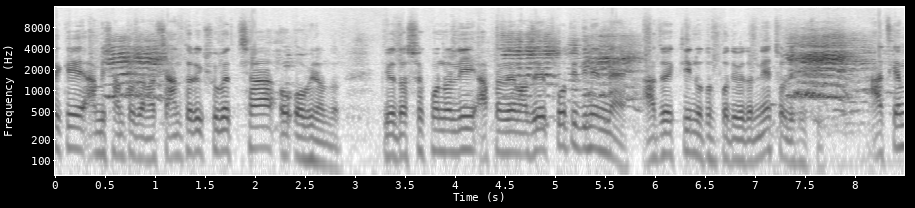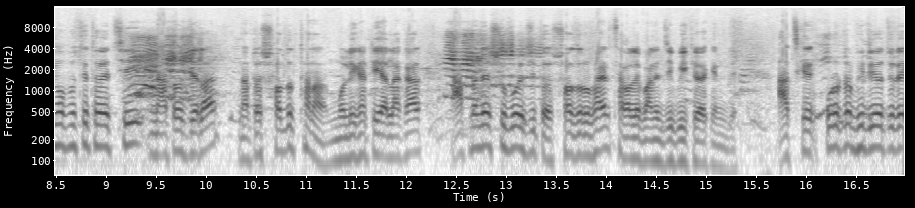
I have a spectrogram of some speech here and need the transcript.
থেকে আমি শান্ত জানাচ্ছি আন্তরিক শুভেচ্ছা ও অভিনন্দন। প্রিয় দর্শক মণ্ডলী, আপনাদের মাঝে প্রতিদিনের ন্যায় আজও একটি নতুন প্রতিবেদন নিয়ে চলে এসেছি। আজকে আমি উপস্থিত হয়েছি নাটোর জেলা, নাটোর সদর থানার মলিঘাটি এলাকার আপনাদের সুপরিচিত সদর ভাইয়ের ছাগলের বাণিজ্যিক বিক্রয় কেন্দ্রে। আজকের পুরোটা ভিডিও জুড়ে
